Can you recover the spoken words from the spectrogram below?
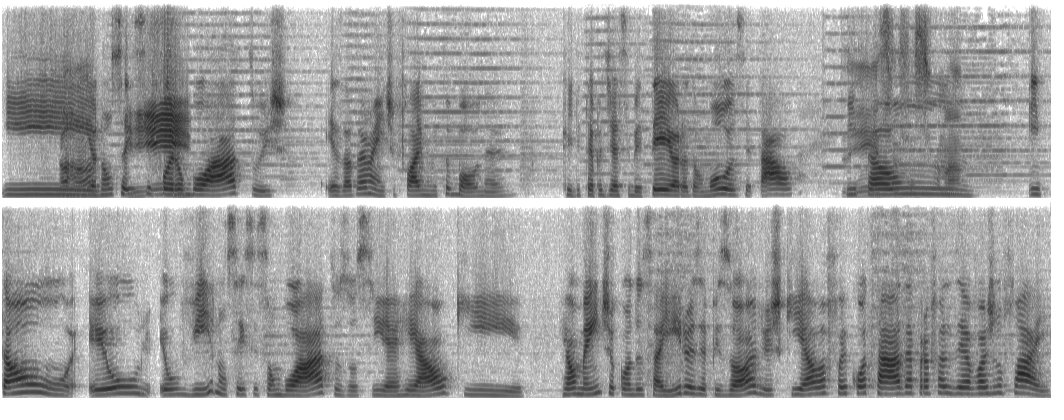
E uhum. eu não sei se foram boatos. Exatamente, Fly muito bom, né? Aquele tempo de SBT, hora do almoço e tal. Sim, então, então eu eu vi, não sei se são boatos ou se é real que realmente quando saíram os episódios que ela foi cotada para fazer a voz do Fly.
